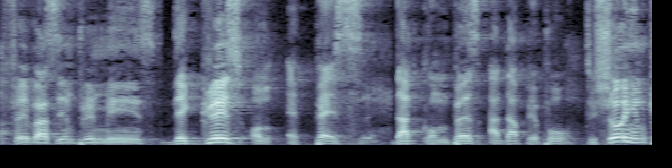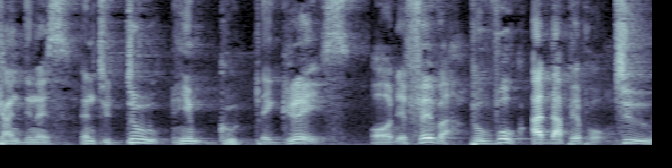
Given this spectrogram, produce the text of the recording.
Favor simply means the grace on a person that compels other people to show him kindness and to do him good. The grace or the favor provoke other people to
